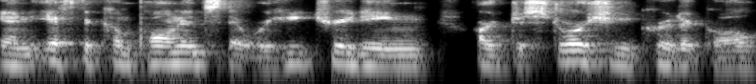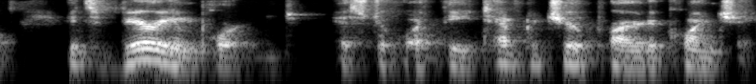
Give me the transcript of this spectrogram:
And if the components that we're heat treating are distortion critical, it's very important as to what the temperature prior to quenching.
